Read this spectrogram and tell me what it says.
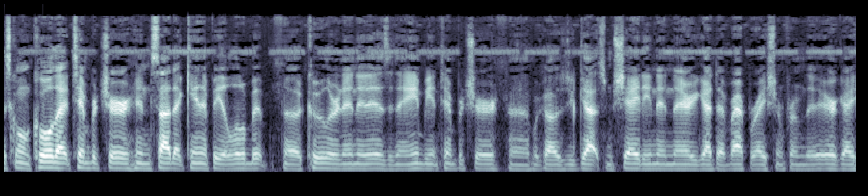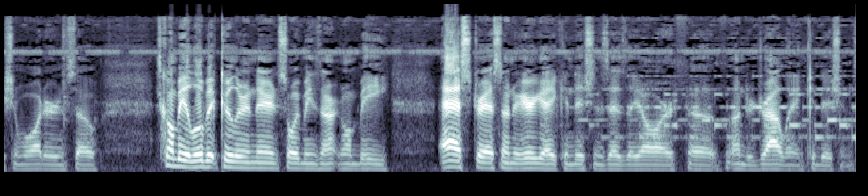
it's going to cool that temperature inside that canopy a little bit uh, cooler than it is at the ambient temperature uh, because you've got some shading in there. You got the evaporation from the irrigation water, and so it's going to be a little bit cooler in there. And soybeans aren't going to be as stressed under irrigated conditions as they are uh, under dryland conditions.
